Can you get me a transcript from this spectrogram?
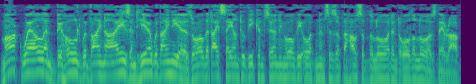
mark well, and behold with thine eyes, and hear with thine ears all that I say unto thee concerning all the ordinances of the house of the Lord, and all the laws thereof.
